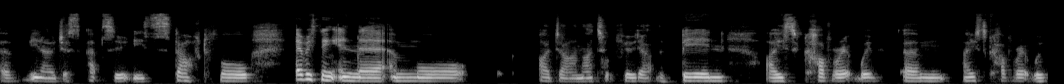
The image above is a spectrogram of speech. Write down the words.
of, you know, just absolutely stuffed full, everything in there and more I done. I took food out the bin. I used to cover it with, um, I used to cover it with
